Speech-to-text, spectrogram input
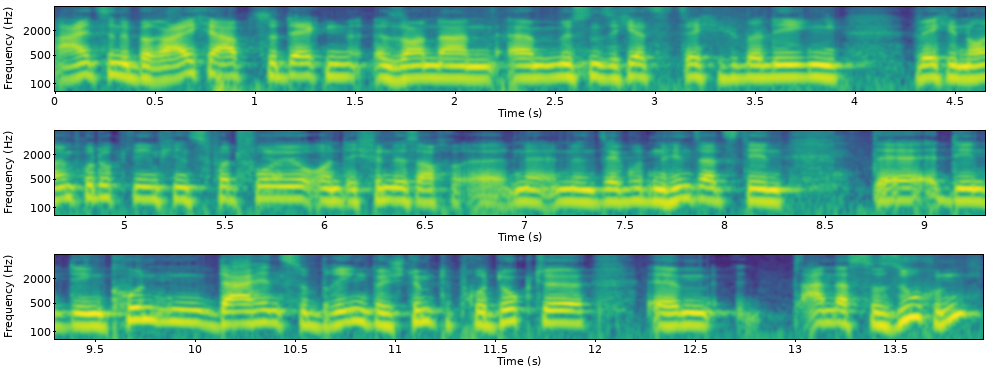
einzelne Bereiche abzudecken, sondern ähm, müssen müssen sich jetzt tatsächlich überlegen, welche neuen Produkte nehme ich ins Portfolio. Und ich finde es auch äh, ne, einen sehr guten Hinsatz, den, den, den Kunden dahin zu bringen, bestimmte Produkte ähm, anders zu suchen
